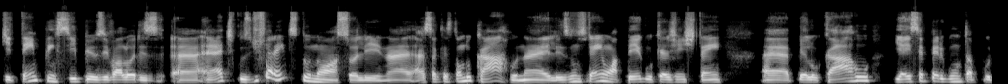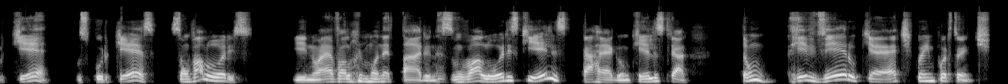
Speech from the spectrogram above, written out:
que tem princípios e valores é, éticos diferentes do nosso ali, né? Essa questão do carro, né? Eles não têm um apego que a gente tem é, pelo carro, e aí você pergunta por quê? Os porquês são valores. E não é valor monetário, né? São valores que eles carregam, que eles criaram. Então, rever o que é ético é importante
